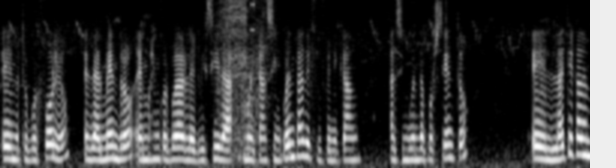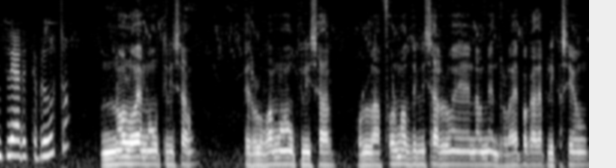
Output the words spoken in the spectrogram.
En nuestro portfolio de almendro hemos incorporado el herbicida Moican 50, diflufenicán al 50%. ¿Le ha llegado a emplear este producto? No lo hemos utilizado, pero lo vamos a utilizar por la forma de utilizarlo en almendro, la época de aplicación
